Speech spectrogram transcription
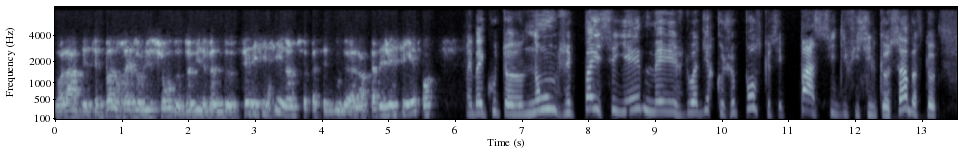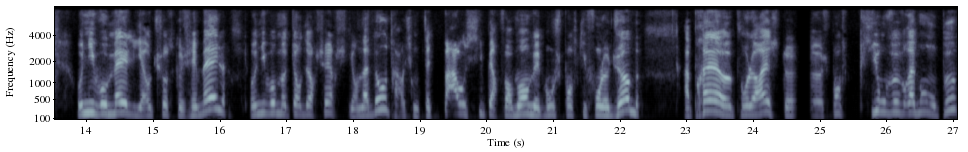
Voilà, des, tes bonnes résolutions de 2022. C'est difficile hein, de se passer de Google. Hein. Tu as déjà essayé, toi? Eh ben, écoute, euh, non, j'ai pas essayé, mais je dois dire que je pense que c'est pas si difficile que ça, parce que au niveau mail, il y a autre chose que Gmail. Au niveau moteur de recherche, il y en a d'autres. Alors, ils sont peut-être pas aussi performants, mais bon, je pense qu'ils font le job. Après, euh, pour le reste, euh, je pense que si on veut vraiment, on peut.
